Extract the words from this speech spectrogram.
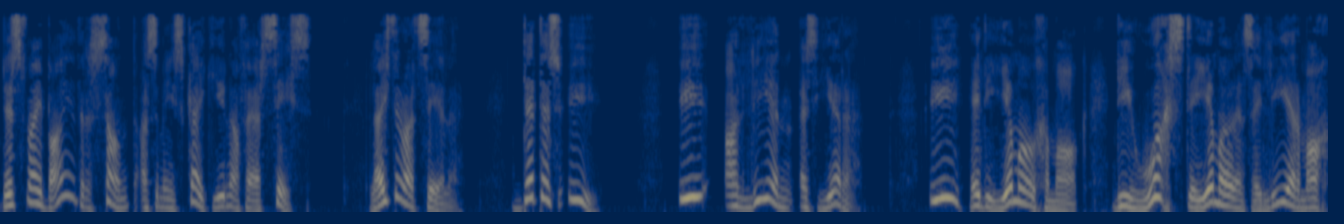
Dis vir my baie interessant as 'n mens kyk hier na vers 6. Luister wat sê hulle. Dit is u. U alleen is Here. U het die hemel gemaak, die hoogste hemel en sy leermag,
